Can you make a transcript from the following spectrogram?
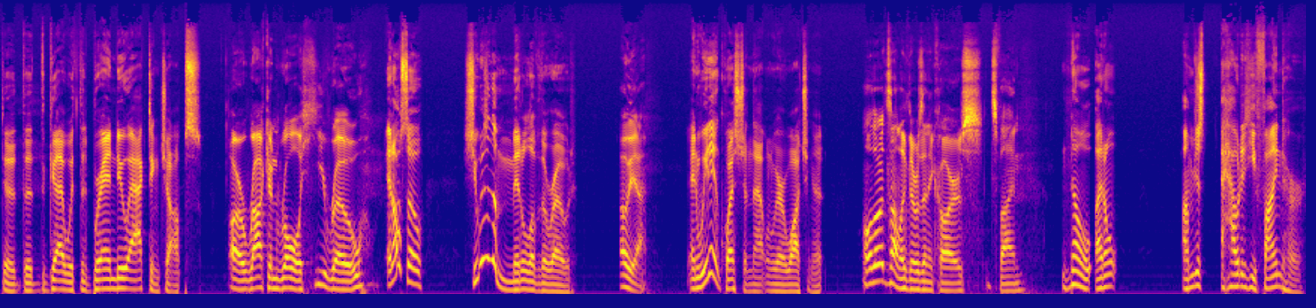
the the, the guy with the brand new acting chops, Our rock and roll hero. and also, she was in the middle of the road, Oh, yeah. and we didn't question that when we were watching it. Although it's not like there was any cars. It's fine. No, I don't. I'm just. How did he find her?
